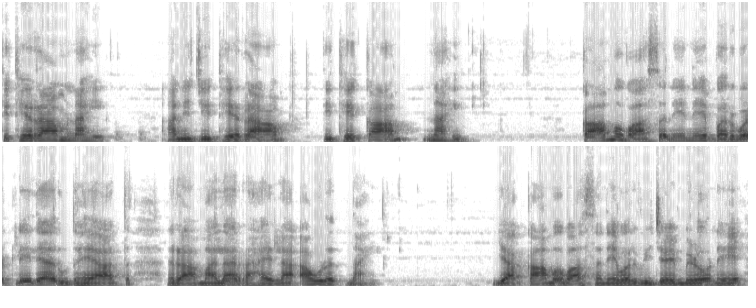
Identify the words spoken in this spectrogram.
तिथे राम नाही. आणि जिथे राम तिथे काम नाही. काम वासनेने बरवटलेल्या हृदयात रामाला राहायला आवडत नाही. या काम वासनेवर विजय मिळवणे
